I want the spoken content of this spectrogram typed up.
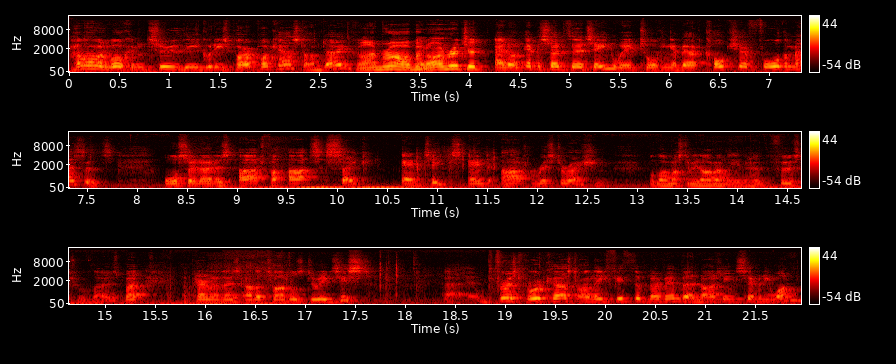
Hello and welcome to the Goodies Pirate Podcast. I'm Dave, I'm Rob. And I'm Richard. and on episode 13, we're talking about culture for the masses, also known as art for art's sake, antiques, and art restoration. Although I must admit, I've only ever heard the first two of those, but apparently those other titles do exist. Uh, first broadcast on the 5th of November 1971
